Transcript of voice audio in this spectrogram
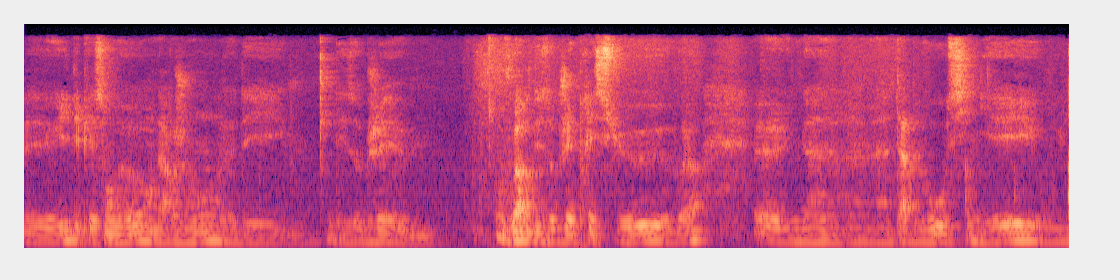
euh, des pièces en or, en argent, des, des, objets, voire des objets précieux, voilà. un, tableau signé ou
